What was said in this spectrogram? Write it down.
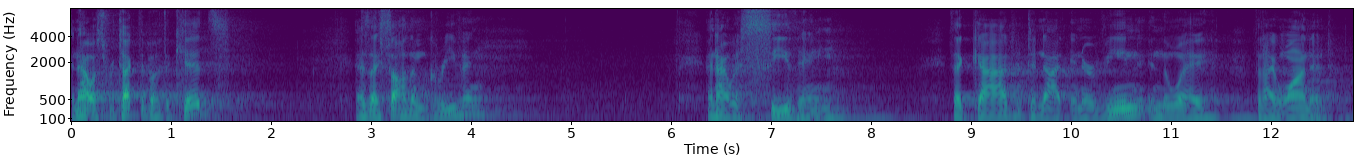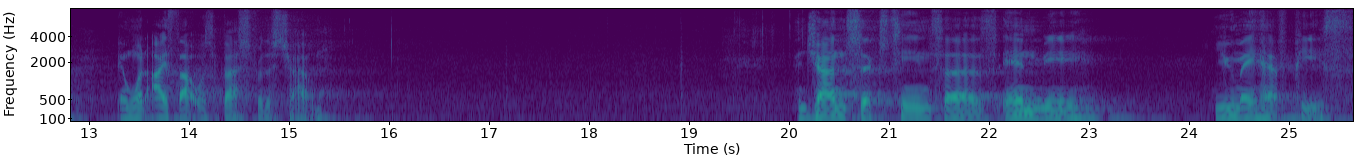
And I was protective of the kids as I saw them grieving. And I was seething that God did not intervene in the way that I wanted and what I thought was best for this child. And John 16 says, In me you may have peace.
